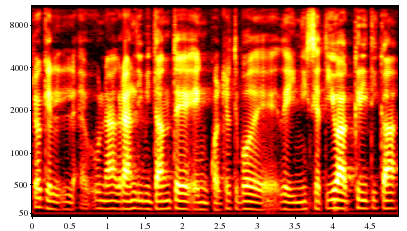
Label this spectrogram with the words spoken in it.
Creo que una gran limitante en cualquier tipo de, iniciativa crítica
